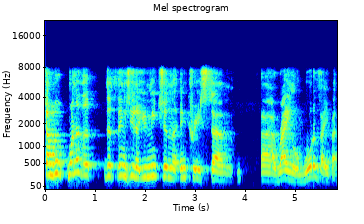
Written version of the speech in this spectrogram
well, one of the, the things, you know, you mentioned the increased um, uh, rain or water vapor.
